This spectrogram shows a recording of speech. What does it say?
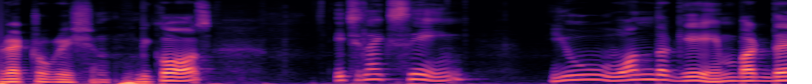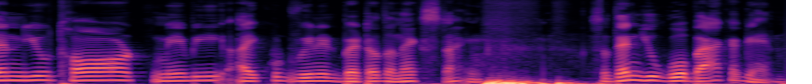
retrogression because it's like saying you won the game but then you thought maybe I could win it better the next time. so then you go back again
